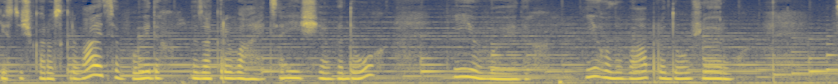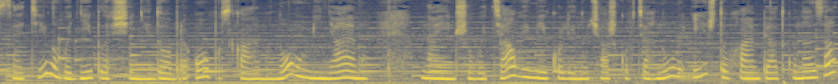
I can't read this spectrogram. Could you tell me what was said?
кісточка розкривається, видих закривається. І ще вдох і видих і голова продовжує рух. Все тіло в одній площині. Добре, опускаємо ногу, міняємо на іншу, витягуємо її коліну, чашку втягнули і штовхаємо п'ятку назад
